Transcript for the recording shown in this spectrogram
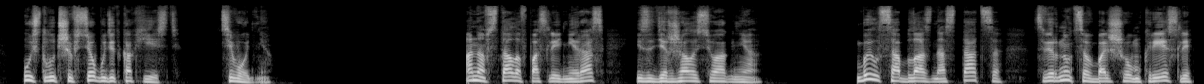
— «пусть лучше все будет как есть. Сегодня». Она встала в последний раз и задержалась у огня. Был соблазн остаться, свернуться в большом кресле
